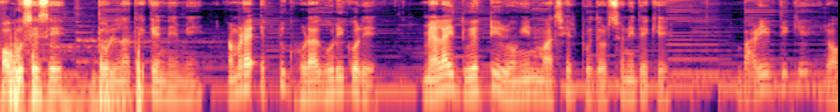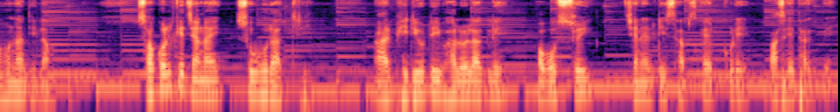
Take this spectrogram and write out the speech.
অবশেষে দোলনা থেকে নেমে আমরা একটু ঘোরাঘুরি করে মেলায় দু একটি রঙিন মাছের প্রদর্শনী দেখে বাড়ির দিকে রওনা দিলাম। সকলকে জানাই শুভরাত্রি। আর ভিডিওটি ভালো লাগলে অবশ্যই চ্যানেলটি সাবস্ক্রাইব করে পাশে থাকবে।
